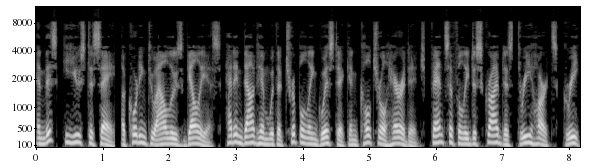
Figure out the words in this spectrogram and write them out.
And this, he used to say, according to Aulus Gellius, had endowed him with a triple linguistic and cultural heritage, fancifully described as three hearts, Greek,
